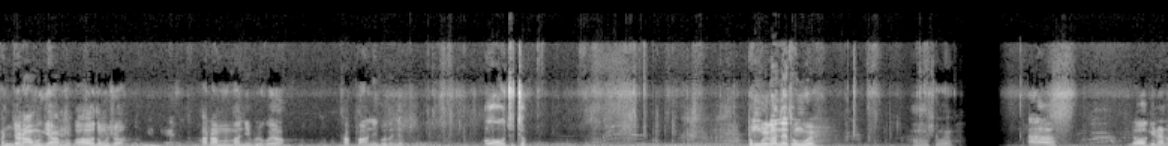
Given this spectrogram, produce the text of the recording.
완전 암흑이야 암흑 아우 너무 좋아 바람은 많이 불고요 타프 아니거든요. 오 좋죠? 동굴 같네 동굴. 아 좋아요. 아 여기는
